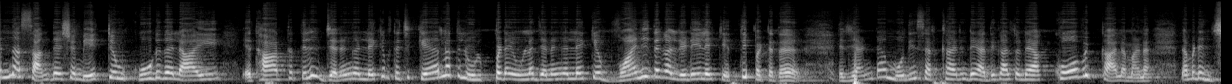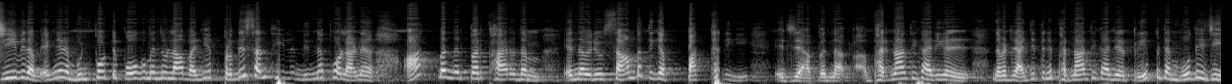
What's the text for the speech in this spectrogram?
എന്ന സന്ദേശം ഏറ്റവും കൂടുതലായി യഥാർത്ഥത്തിൽ ജനങ്ങളിലേക്ക് പ്രത്യേകിച്ച് കേരളത്തിൽ ഉൾപ്പെടെയുള്ള ജനങ്ങളിലേക്ക് വനിതകളുടെ ഇടയിലേക്ക് എത്തിപ്പെട്ടത് രണ്ടാം മോദി സർക്കാരിന്റെ അധികാലത്തുണ്ടായ ആ കോവിഡ് കാലമാണ്. നമ്മുടെ ജീവിതം എങ്ങനെ മുൻപോട്ട് പോകുമെന്നുള്ള ആ വലിയ പ്രതിസന്ധിയിൽ നിന്നപ്പോഴാണ് ആത്മനിർഭർ ഭാരതം എന്ന ഒരു സാമ്പത്തിക സാമ്പത്തിക പദ്ധതി ഭരണാധികാരികൾ നമ്മുടെ രാജ്യത്തിന്റെ ഭരണാധികാരികൾ പ്രിയപ്പെട്ട മോദിജി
